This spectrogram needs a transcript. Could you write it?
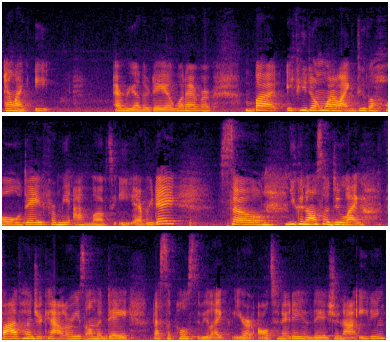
and like eat every other day or whatever. But if you don't want to like do the whole day, for me, I love to eat every day. So you can also do like 500 calories on the day that's supposed to be like your alternate day, the days you're not eating.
